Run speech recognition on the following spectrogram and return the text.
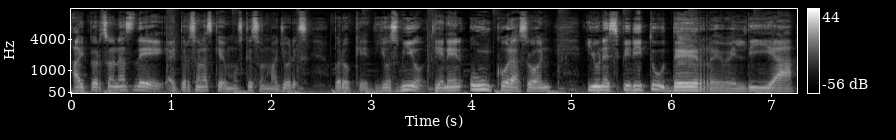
hay personas, de, hay personas que vemos que son mayores, pero que, Dios mío, tienen un corazón y un espíritu de rebeldía,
